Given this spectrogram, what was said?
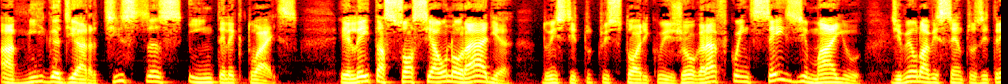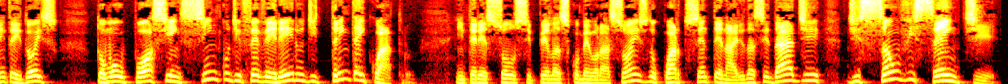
amiga de artistas e intelectuais. Eleita sócia honorária do Instituto Histórico e Geográfico em 6 de maio de 1932, tomou posse em 5 de fevereiro de 34. Interessou-se pelas comemorações do quarto centenário da cidade de São Vicente,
